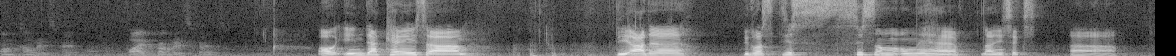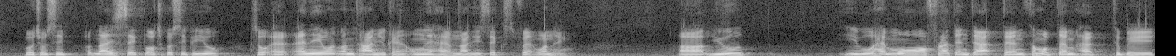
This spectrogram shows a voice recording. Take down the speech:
one coverage head? Five coverage heads? Oh, in that case, um, the other because this system only have 96 uh, virtual C 96 logical CPU, so at any one time you can only have 96 thread running. Uh, you you will have more thread than that, then some of them had to be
